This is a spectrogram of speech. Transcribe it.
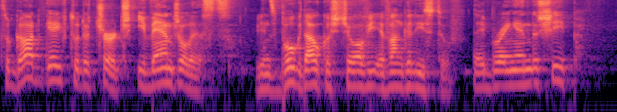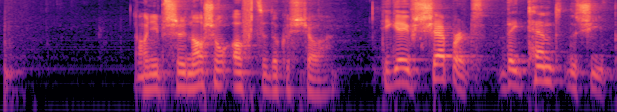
So God gave to the church evangelists. Więc Bóg dał Kościołowi ewangelistów. They bring in the sheep. Oni przynoszą owce do Kościoła. He gave shepherds. They tend the sheep.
